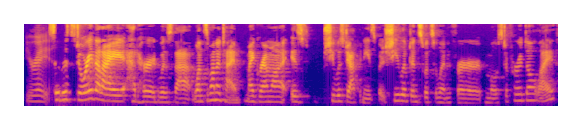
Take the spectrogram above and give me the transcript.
You're right. So the story that I had heard was that once upon a time, my grandma is she was Japanese, but she lived in Switzerland for most of her adult life.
